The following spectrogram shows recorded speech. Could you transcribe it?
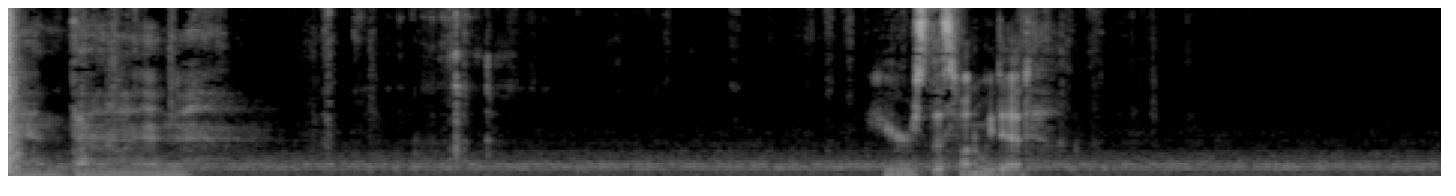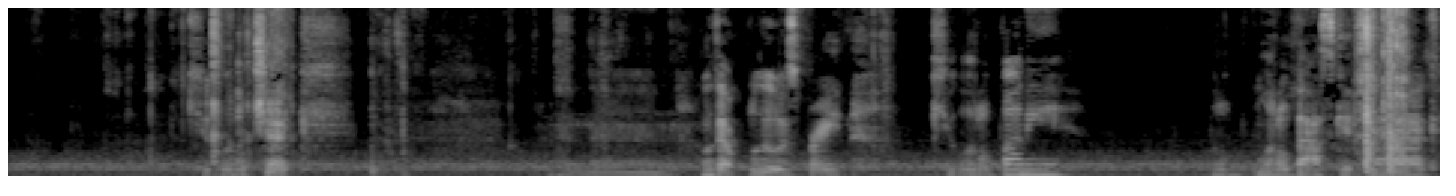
And then Here's this one we did. Cute little chick. And then, oh, that blue is bright. Cute little bunny, little, little basket tag.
